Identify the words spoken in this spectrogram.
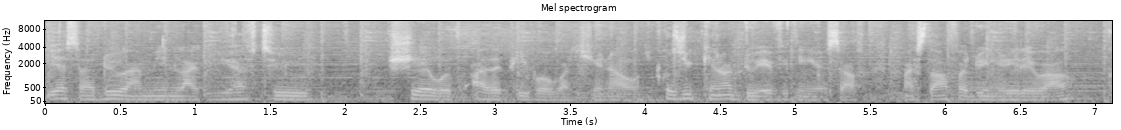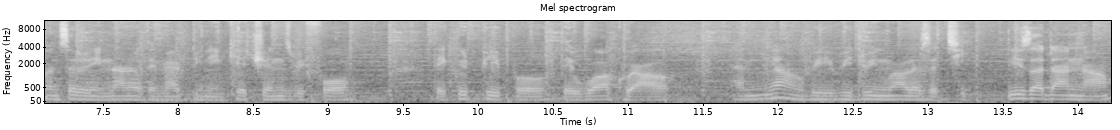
Yes, I do. I mean, like, you have to share with other people what you know because you cannot do everything yourself. My staff are doing really well, considering none of them have been in kitchens before. They're good people, they work well, and yeah, we, we're doing well as a team. These are done now.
